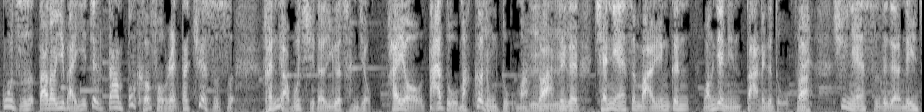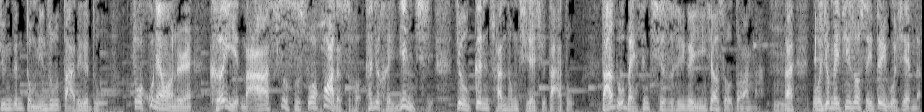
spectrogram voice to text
估值达到一百亿，这个当然不可否认，它确实是很了不起的一个成就。还有打赌嘛，各种赌嘛，是吧？这个前年是马云跟王健林打了个赌，是吧？去年是这个雷军跟董明珠打了一个赌。做互联网的人可以拿事实说话的时候，他就很硬气，就跟传统企业去打赌。打赌本身其实是一个营销手段嘛，哎，我就没听说谁对过线的，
